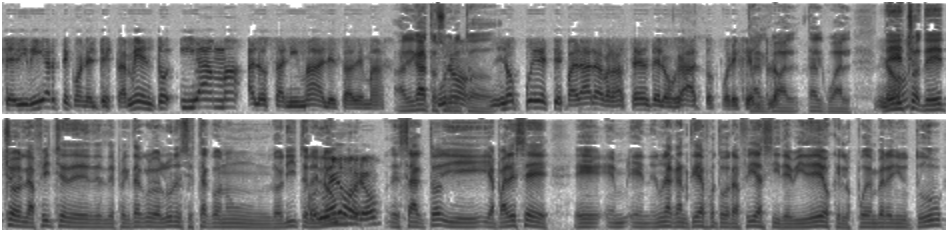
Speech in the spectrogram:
se divierte con el testamento y ama a los animales además. Al gato sobre todo. No puede separar a Brassens de los gatos, por ejemplo. Tal cual, tal cual. De hecho, de hecho, el afiche del espectáculo del lunes está con un lorito en el hombro. Exacto, y, aparece eh, en, en, una cantidad de fotografías y de videos que los pueden ver en YouTube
